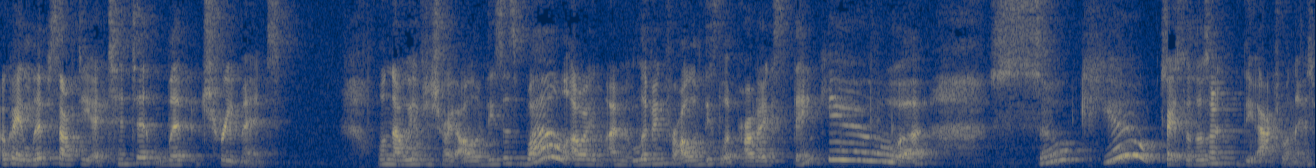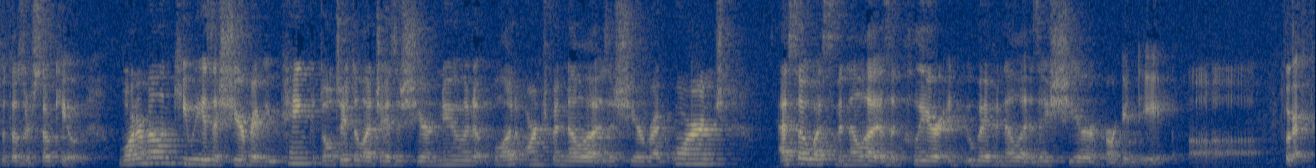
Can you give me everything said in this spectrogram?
Okay, Lip Softy, a tinted lip treatment well, now we have to try all of these as well. Oh, I'm, I'm living for all of these lip products. Thank you. So cute. Okay, so those aren't the actual names, but those are so cute. Watermelon Kiwi is a sheer baby pink. Dulce de Leche is a sheer nude. Blood Orange Vanilla is a sheer red orange. SOS Vanilla is a clear and Ube Vanilla is a sheer burgundy. Uh, okay,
